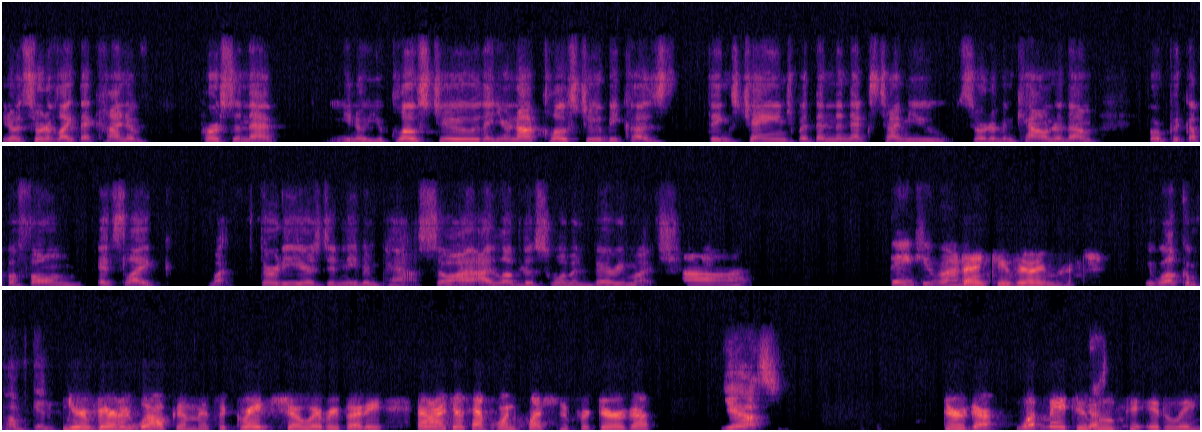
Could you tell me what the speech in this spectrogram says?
you know, it's sort of like that kind of person that, you know, you're close to, then you're not close to because things change, but then the next time you sort of encounter them or pick up a phone, it's like what 30 years didn't even pass. So I, I love this woman very much. Aw. Thank you, Rana. Thank you very much. You're welcome, Pumpkin. You're very welcome. It's a great show, everybody. And I just have one question for Durga. Yes. Durga, what made you Yes. move to Italy?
